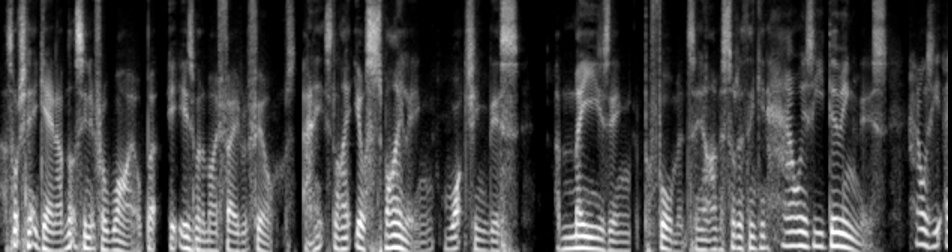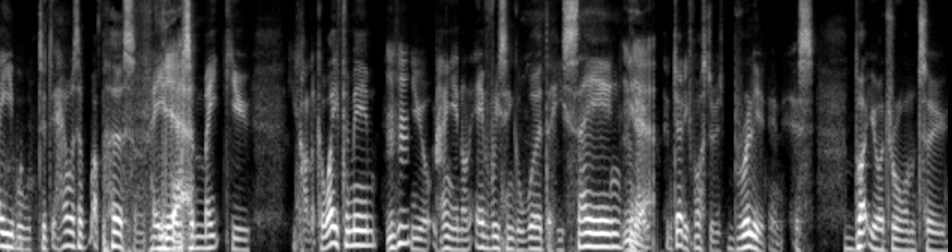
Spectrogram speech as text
I was watching it again. I've not seen it for a while, but it is one of my favourite films. And it's like you're smiling watching this amazing performance. And I was sort of thinking, how is he doing this? How is he able to? How is a, a person able Yeah. to make you? You can't look away from him. hmm You're hanging on every single word that he's saying. you know. Yeah. and Jodie Foster is brilliant in this, but you're drawn to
